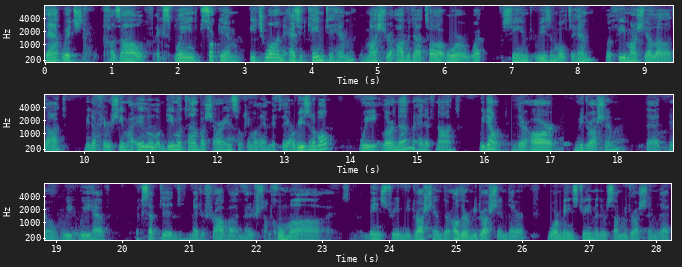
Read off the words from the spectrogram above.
that which Chazal explained psukim, each one as it came to him, mashra abadata, or what seemed reasonable to him, lafi mashi aladat, mina pirushim ha'elu lomdimotam bashar in If they are reasonable, we learn them, and if not, we don't. There are midrashim that you know we, we have accepted Medrash Rabbah and Medrash Tanchuma, mainstream midrashim. There are other midrashim that are more mainstream, and there are some midrashim that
